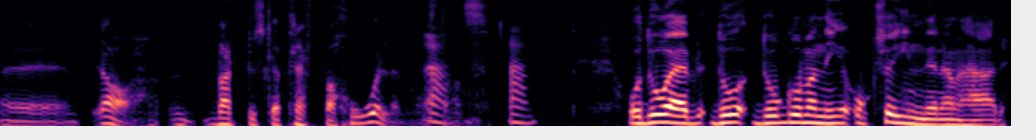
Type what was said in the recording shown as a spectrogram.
eh, ja, vart du ska träffa hålen någonstans. Ja. Och då, är, då, då går man också in i den här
